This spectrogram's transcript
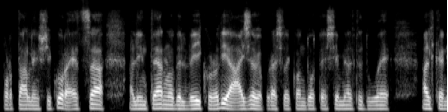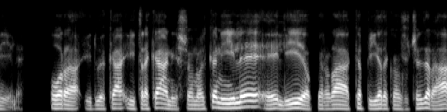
portarla in sicurezza all'interno del veicolo di AISA per poi essere condotta insieme agli altri 2 al canile. Ora i 2 ca i 3 cani sono al canile e lì occorrerà capire cosa succederà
